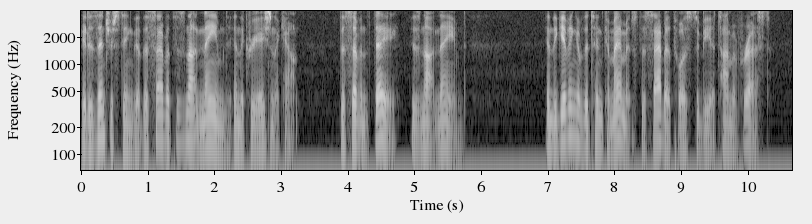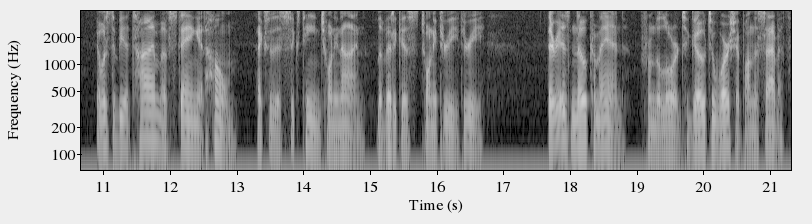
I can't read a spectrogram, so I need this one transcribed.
It is interesting that the Sabbath is not named in the creation account. The seventh day is not named. In the giving of the Ten Commandments, the Sabbath was to be a time of rest. It was to be a time of staying at home. Exodus 16:29, Leviticus 23:3. There is no command from the Lord to go to worship on the Sabbath.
